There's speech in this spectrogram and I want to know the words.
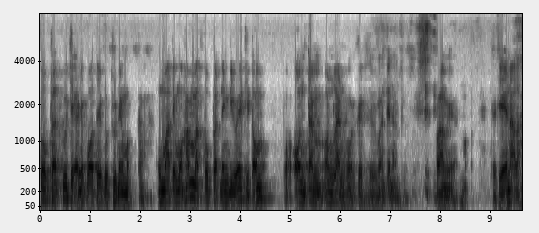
Tobatku cek repote kudu ning Mekah. Umat Muhammad tobat ning diwe ditompo on time online kok nanti nanti paham ya jadi enak lah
